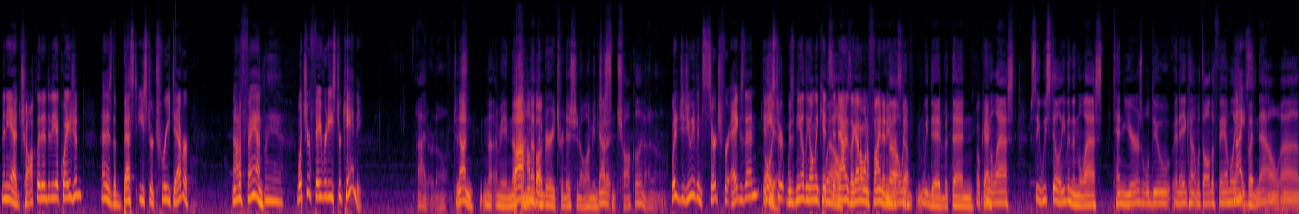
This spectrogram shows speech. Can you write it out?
then you add chocolate into the equation. That is the best Easter treat ever. Not a fan. Yeah. What's your favorite Easter candy? I don't know. Just None. no- I mean, Bah nothing, humbug. nothing very traditional. I mean, Got just it. some chocolate. I don't know. What did you even search for eggs then? At Oh, Easter yeah. was Neil the only kid sitting Well, out? He's like, I don't want to find any of that stuff. We, we did, but then Okay. in the last, see, we still even in the last ten years, we'll do an egg hunt with all the family. Nice. But now uh,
